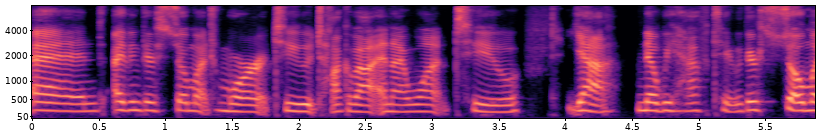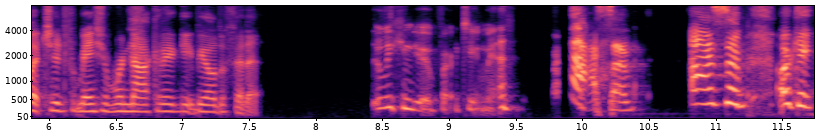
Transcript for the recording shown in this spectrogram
and I think there's so much more to talk about. And I want to, yeah, no, we have to. There's so much information. We're not going to be able to fit it. We can do a part two, man. Awesome. Awesome. Okay.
